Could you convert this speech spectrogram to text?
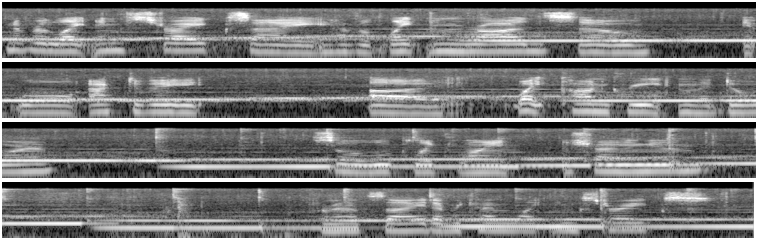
Whenever lightning strikes, I have a lightning rod, so it will activate uh, white concrete in the door, so it'll look like light is shining in from outside every time lightning strikes.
